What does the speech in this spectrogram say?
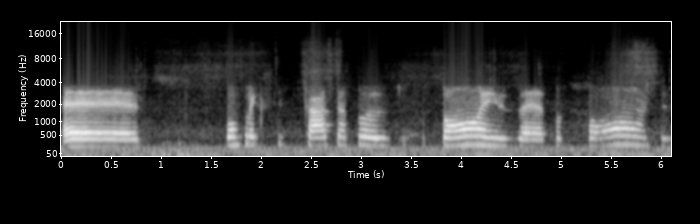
é, complexificassem as suas discussões, é, as suas fontes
